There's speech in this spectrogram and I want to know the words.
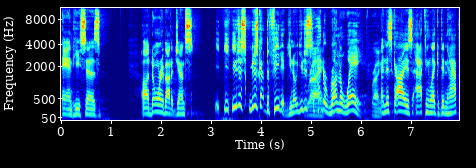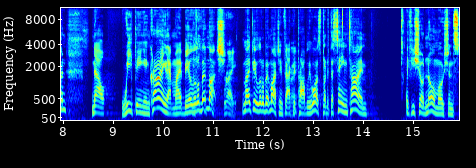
and he says, uh, "Don't worry about it, gents," you, you just you just got defeated. You know, you just Right, had to run away. right. And this guy is acting like it didn't happen. Now. Weeping and crying, that might be a little bit much. Right. Might be a little bit much. In fact, it probably was. But at the same time, if you showed no emotions,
